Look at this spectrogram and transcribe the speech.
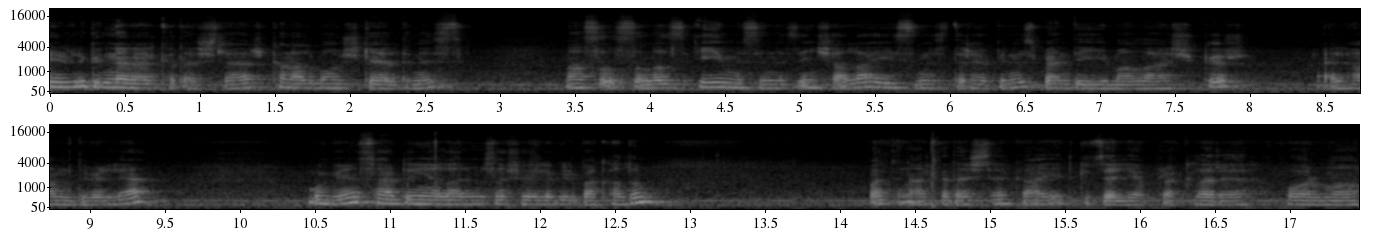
Hayırlı günler arkadaşlar. Kanalıma hoş geldiniz. Nasılsınız? İyi misiniz? İnşallah iyisinizdir hepiniz. Ben de iyiyim Allah'a şükür. Elhamdülillah. Bugün sardunyalarımıza şöyle bir bakalım. Bakın arkadaşlar gayet güzel yaprakları, formu.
